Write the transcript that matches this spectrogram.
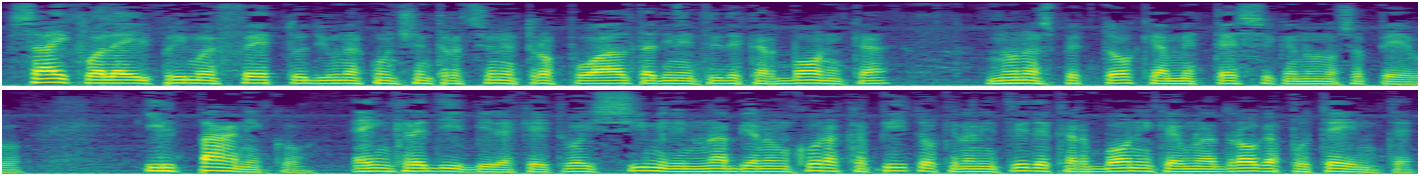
Sai qual è il primo effetto di una concentrazione troppo alta di anidride carbonica? Non aspettò che ammettessi che non lo sapevo. Il panico. È incredibile che i tuoi simili non abbiano ancora capito che l'anitride carbonica è una droga potente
